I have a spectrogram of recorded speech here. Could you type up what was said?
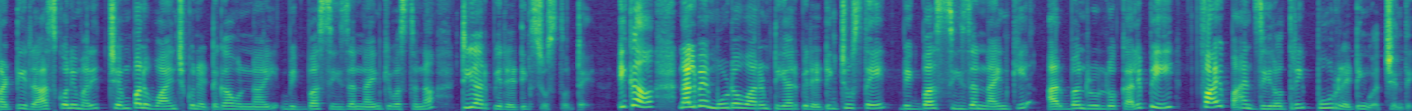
మట్టి రాసుకొని మరి చెంపలు వాయించుకున్నట్టుగా ఉన్నాయి బిగ్ బాస్ సీజన్ నైన్కి వస్తున్న టీఆర్పీ రేటింగ్స్ చూస్తుంటే. ఇక నలభై మూడో వారం టీఆర్పీ రేటింగ్ చూస్తే బిగ్ బాస్ సీజన్ నైన్కి అర్బన్ రూల్లో కలిపి five point zero three poor rating వచ్చింది.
